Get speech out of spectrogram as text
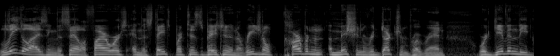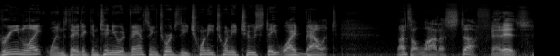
legalizing the sale of fireworks, and the state's participation in a regional carbon emission reduction program, were given the green light Wednesday to continue advancing towards the 2022 statewide ballot. That's a lot of stuff. That is.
